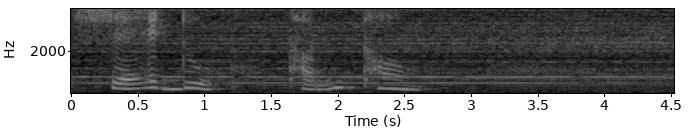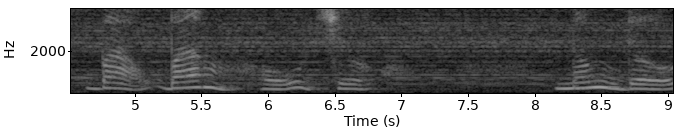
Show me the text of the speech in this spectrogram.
sẽ được thánh thần. Bảo ban hỗ trợ, nâng đỡ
